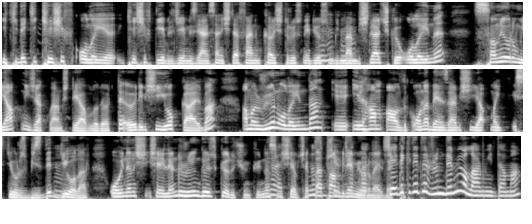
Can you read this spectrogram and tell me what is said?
ikideki keşif olayı keşif diyebileceğimiz yani sen işte efendim karıştırıyorsun ediyorsun Hı-hı. bilmem bir şeyler çıkıyor olayını sanıyorum yapmayacaklarmış Diablo 4'te. Öyle bir şey yok galiba. Hı. Ama Rune olayından e, ilham aldık. Ona benzer bir şey yapmak istiyoruz biz de Hı. diyorlar. Oynanış şeylerinde Rune gözüküyordu çünkü. Nasıl evet, bir şey yapacaklar tam şey bilemiyorum elbette. Şeydeki de Rune demiyorlar mıydı ama?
